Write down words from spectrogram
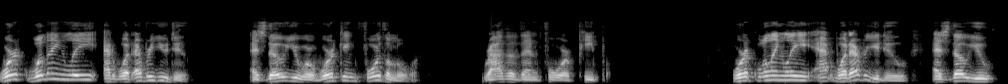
Work willingly at whatever you do, as though you were working for the Lord rather than for people. Work willingly at whatever you do, as though you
